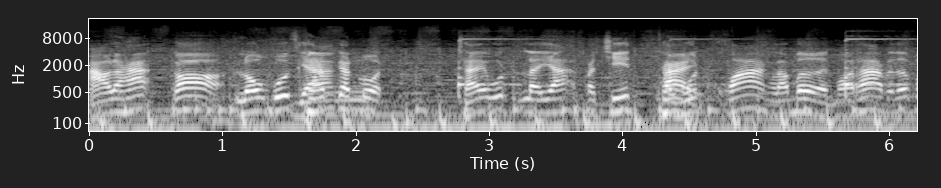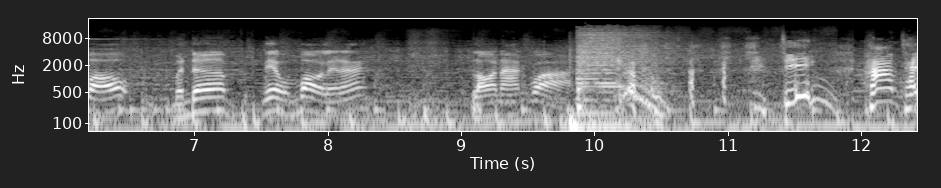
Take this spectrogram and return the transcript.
เอาละฮะ ก็ลงบูสต์แคมยังป์กันหมด ใช้อาวุธระยะประชิดใช่อาวุธคว้างระเบิดมอท่าเป็นตัวบอลเหมือนเดิมเนี่ยผมบอกเลยนะ รอนานกว่า จริง ห้ามใช้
